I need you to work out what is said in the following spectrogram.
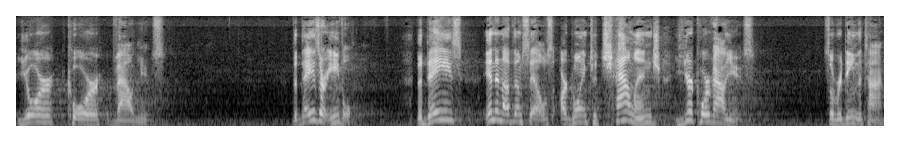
your core values. The days are evil. The days, in and of themselves, are going to challenge your core values. So redeem the time.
